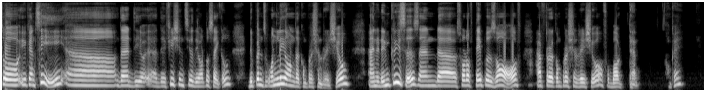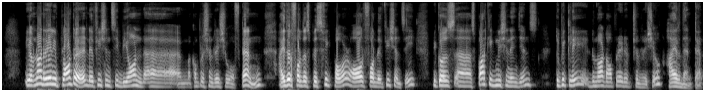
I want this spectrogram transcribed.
So, you can see uh, that the, uh, the efficiency of the Otto cycle depends only on the compression ratio and it increases and uh, sort of tapers off after a compression ratio of about 10. Okay. We have not really plotted efficiency beyond uh, a compression ratio of 10 either for the specific power or for the efficiency because uh, spark ignition engines typically do not operate at a ratio higher than 10.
